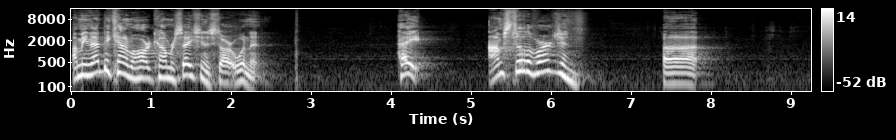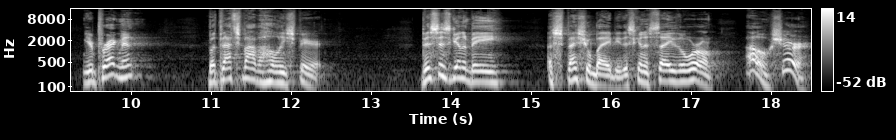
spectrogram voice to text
I mean, that'd be kind of a hard conversation to start, wouldn't it? Hey, I'm still a virgin. Uh, you're pregnant, but that's by the Holy Spirit. This is going to be a special baby that's going to save the world. Oh, sure.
